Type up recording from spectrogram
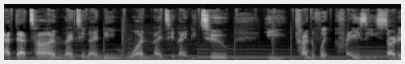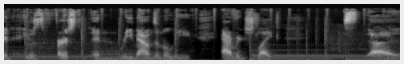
at that time, 1991, 1992, he kind of went crazy. He started, he was first in rebounds in the league, averaged like uh,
